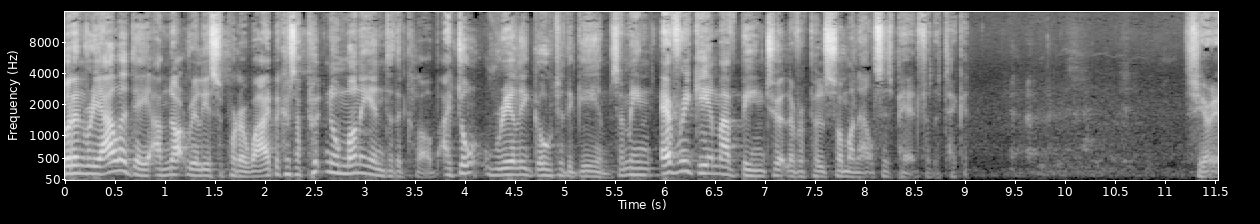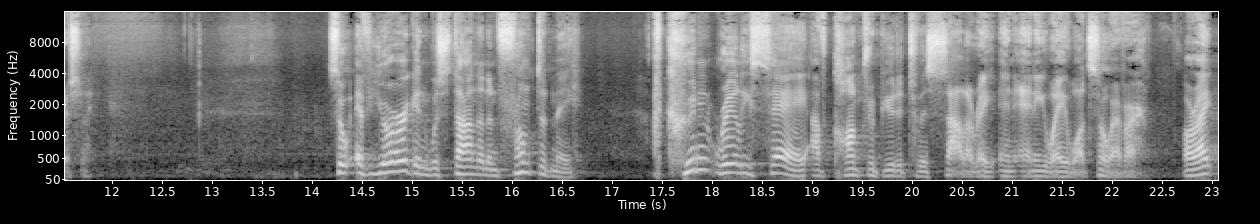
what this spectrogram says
But in reality, I'm not really a supporter. Why? Because I put no money into the club. I don't really go to the games. I mean, every game I've been to at Liverpool, someone else has paid for the ticket. Seriously. So if Jurgen was standing in front of me, I couldn't really say I've contributed to his salary in any way whatsoever. All right?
